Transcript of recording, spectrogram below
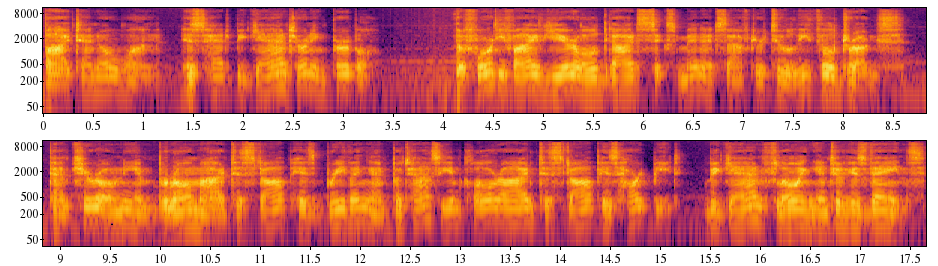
By 10.01, his head began turning purple. The 45 year old died six minutes after two lethal drugs pancuronium bromide to stop his breathing and potassium chloride to stop his heartbeat began flowing into his veins.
